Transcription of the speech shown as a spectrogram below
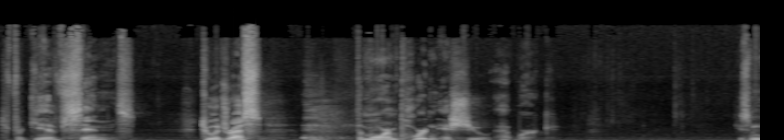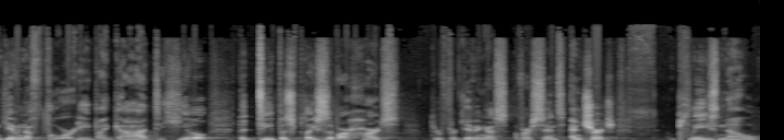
to forgive sins, to address the more important issue at work. He's been given authority by God to heal the deepest places of our hearts through forgiving us of our sins. And, church, please know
